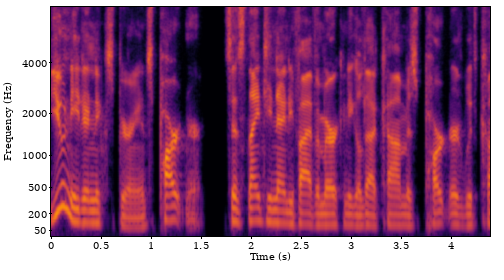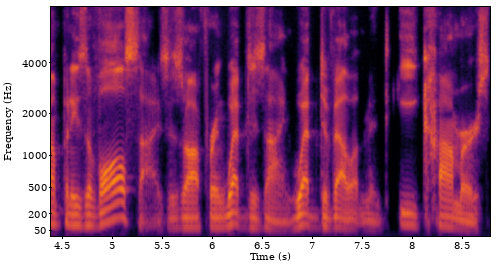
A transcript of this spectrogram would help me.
you need an experienced partner. Since 1995, AmericanEagle.com has partnered with companies of all sizes offering web design, web development, e commerce,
